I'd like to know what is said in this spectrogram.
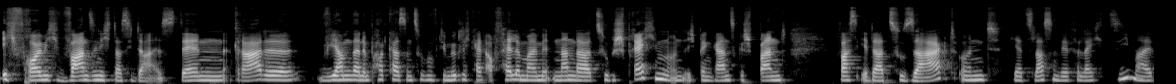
ich freue mich wahnsinnig, dass sie da ist, denn gerade wir haben dann im Podcast in Zukunft die Möglichkeit, auch Fälle mal miteinander zu besprechen. Und ich bin ganz gespannt, was ihr dazu sagt. Und jetzt lassen wir vielleicht Sie mal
